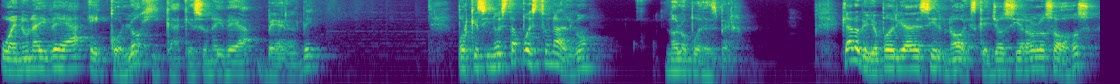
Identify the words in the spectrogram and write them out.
o en una idea ecológica, que es una idea verde. Porque si no está puesto en algo, no lo puedes ver. Claro que yo podría decir, no, es que yo cierro los ojos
